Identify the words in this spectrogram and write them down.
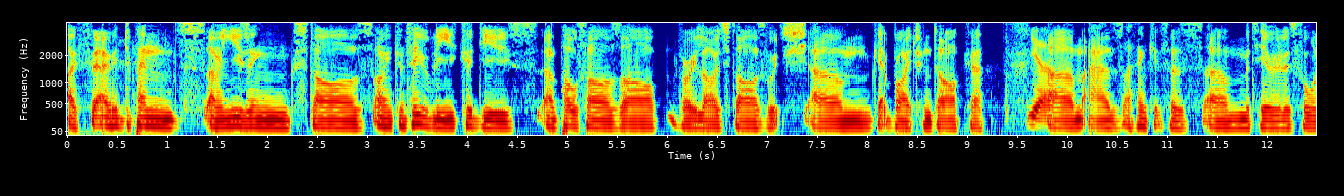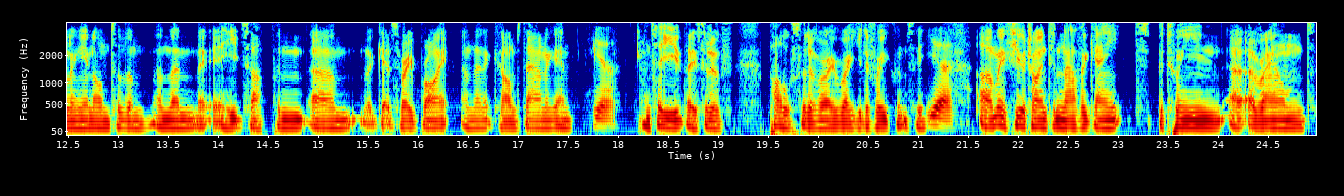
I, th- I mean, it depends. I mean, using stars. I mean, conceivably, you could use uh, pulsars are very large stars which um, get brighter and darker yeah, um, as I think it says um, material is falling in onto them, and then it heats up and um, it gets very bright, and then it calms down again. yeah, And so you, they sort of pulse at a very regular frequency. yeah, Um, if you were trying to navigate between uh, around,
